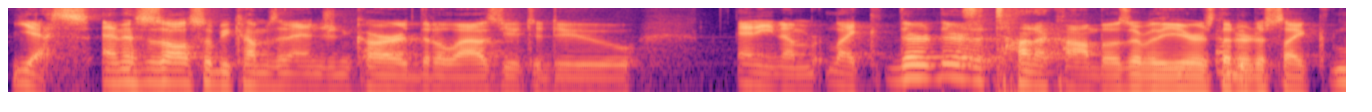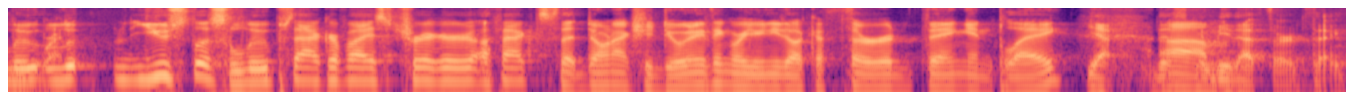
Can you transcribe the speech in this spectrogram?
Yes, and this is also becomes an engine card that allows you to do any number. Like there, there's a ton of combos over the years that are just like loo- loo- useless loop sacrifice trigger effects that don't actually do anything, where you need like a third thing in play. Yeah, this Um, can be that third thing.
